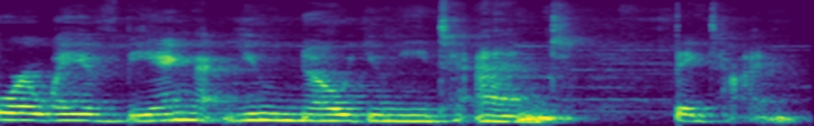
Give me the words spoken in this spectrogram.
or a way of being that you know you need to end big time.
